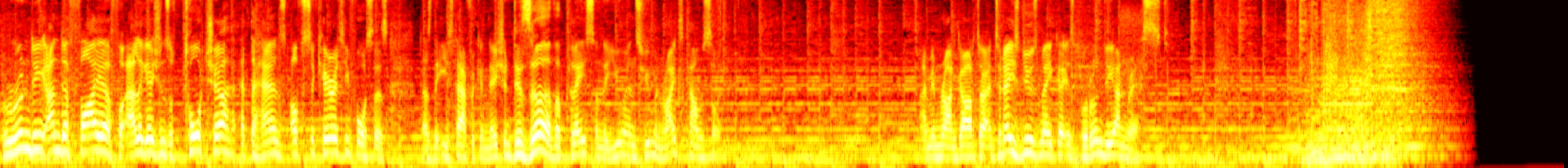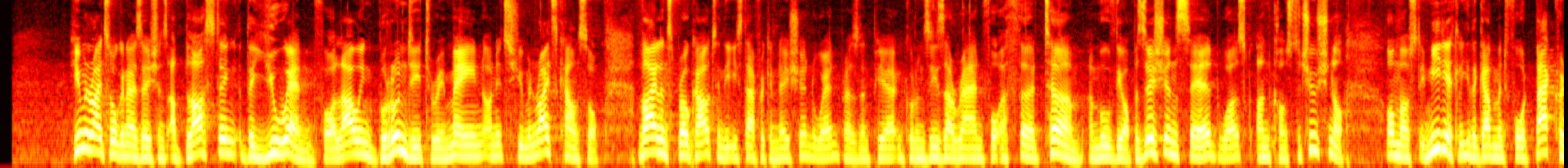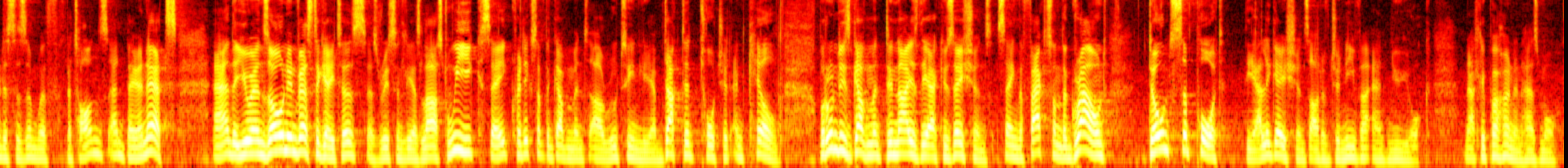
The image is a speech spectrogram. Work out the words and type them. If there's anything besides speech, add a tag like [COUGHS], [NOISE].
Burundi under fire for allegations of torture at the hands of security forces. Does the East African nation deserve a place on the UN's Human Rights Council? I'm Imran Garda, and today's newsmaker is Burundi unrest. Human rights organizations are blasting the UN for allowing Burundi to remain on its Human Rights Council. Violence broke out in the East African nation when President Pierre Nkurunziza ran for a third term, a move the opposition said was unconstitutional. Almost immediately, the government fought back criticism with batons and bayonets. And the UN's own investigators, as recently as last week, say critics of the government are routinely abducted, tortured, and killed. Burundi's government denies the accusations, saying the facts on the ground don't support the allegations out of Geneva and New York. Natalie Perhonen has more.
